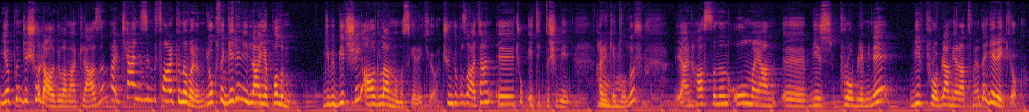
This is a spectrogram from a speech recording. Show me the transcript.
yapınca şöyle algılamak lazım. Hani kendinizin bir farkına varın. Yoksa gelin illa yapalım gibi bir şey algılanmaması gerekiyor. Çünkü bu zaten e, çok etik dışı bir hareket olur. Yani hastanın olmayan e, bir problemine bir problem yaratmaya da gerek yok.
